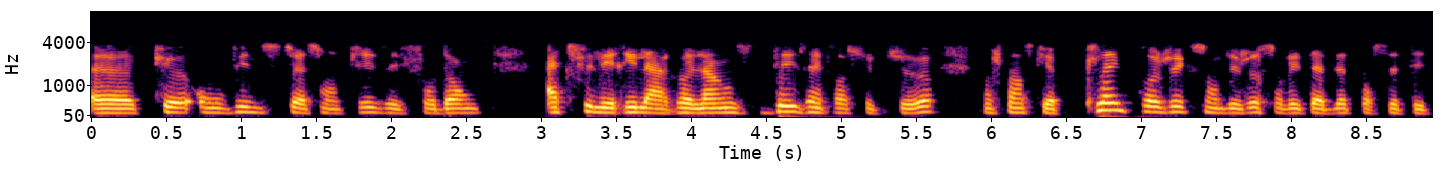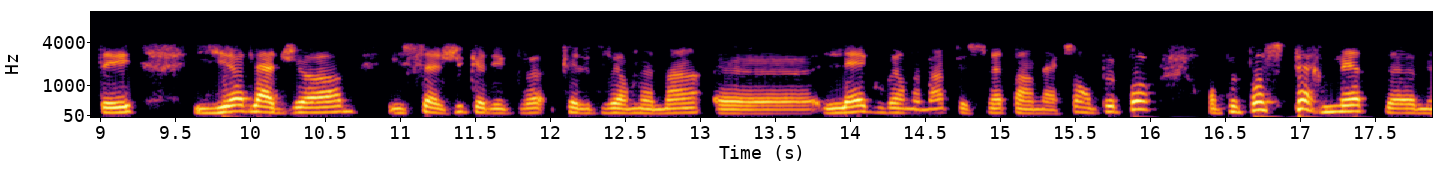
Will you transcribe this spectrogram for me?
euh, qu'on vit une situation de crise et il faut donc accélérer la relance des infrastructures. Moi, je pense qu'il y a plein de projets qui sont déjà sur les tablettes pour cet été. Il y a de la job. Il s'agit que, que, le gouvernement, euh, les gouvernements puissent se mettre en action. On peut pas, on peut pas se permettre, euh, M.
